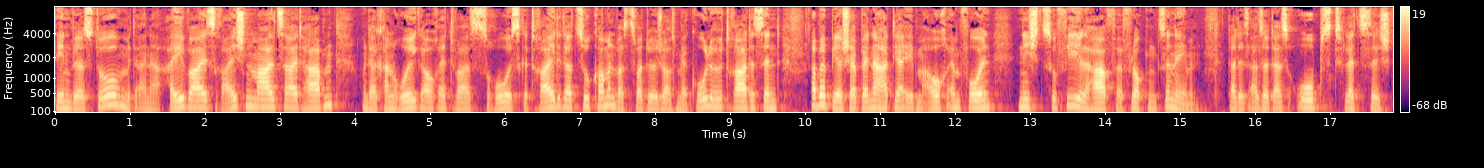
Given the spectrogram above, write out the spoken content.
den wirst du mit einer eiweißreichen Mahlzeit haben und da kann ruhig auch etwas rohes Getreide dazukommen, was zwar durchaus mehr Kohlehydrate sind, aber Birscher Benner hat ja eben auch empfohlen, nicht zu viel Haferflocken zu nehmen. Das ist also das Obst letztlich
